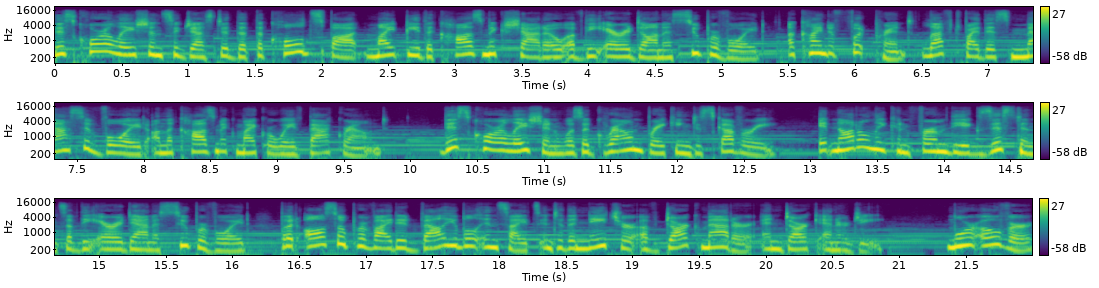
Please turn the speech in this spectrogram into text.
This correlation suggested that the cold spot might be the cosmic shadow of the Eridanus supervoid, a kind of footprint left by this massive void on the cosmic microwave background. This correlation was a groundbreaking discovery. It not only confirmed the existence of the Eridanus supervoid, but also provided valuable insights into the nature of dark matter and dark energy. Moreover,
